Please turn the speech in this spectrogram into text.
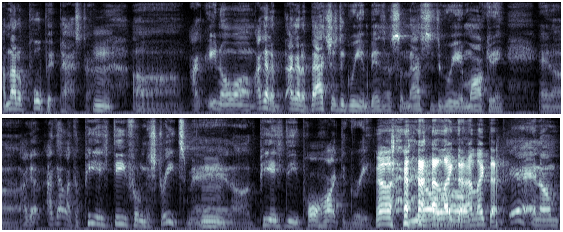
I'm not a pulpit pastor. Um, I, you know, um, I got a I got a bachelor's degree in business, a master's degree in marketing, and uh, I got I got like a PhD from the streets, man. Uh, PhD Paul Hart degree. I like that. I like that. Yeah, and um,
